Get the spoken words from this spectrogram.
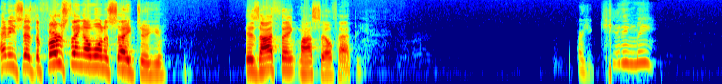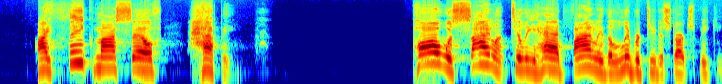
And he says, The first thing I want to say to you is, I think myself happy. Are you kidding me? I think myself happy. Paul was silent till he had finally the liberty to start speaking.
